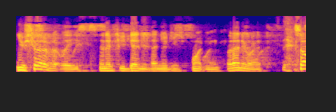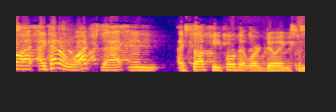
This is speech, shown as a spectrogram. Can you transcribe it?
You should have at least, and if you didn't, then you disappoint me. But anyway, so I, I kind of watched that, and I saw people that were doing some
